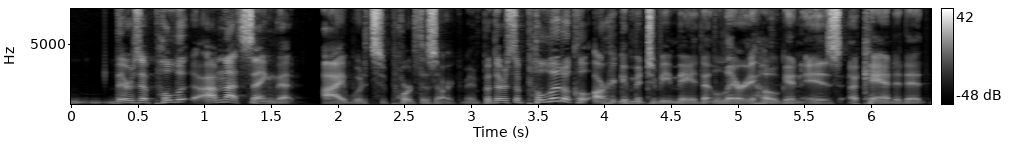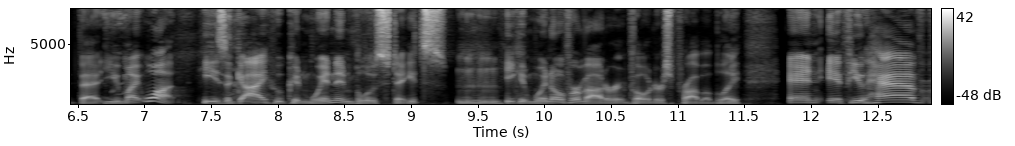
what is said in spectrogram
there's a poli- I'm not saying that I would support this argument, but there's a political argument to be made that Larry Hogan is a candidate that you might want. He's a guy who can win in blue states. Mm-hmm. He can win over moderate voters probably. And if you have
